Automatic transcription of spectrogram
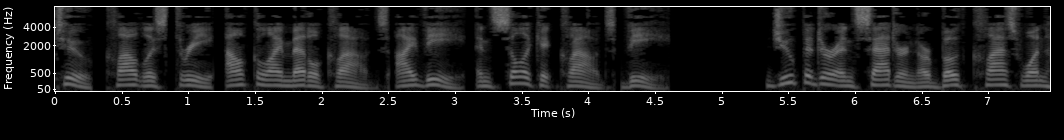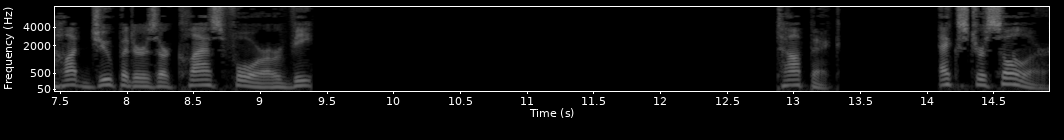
2, cloudless 3, alkali metal clouds IV, and silicate clouds V. Jupiter and Saturn are both Class 1 hot Jupiters are Class 4 or V. Extrasolar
